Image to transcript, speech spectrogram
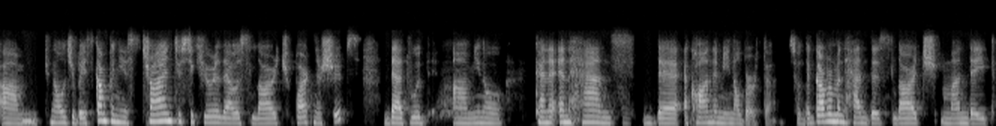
um, technology-based companies trying to secure those large partnerships that would, um, you know, of enhance the economy in Alberta. So the government had this large mandate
